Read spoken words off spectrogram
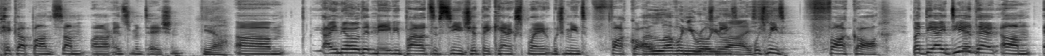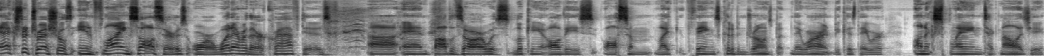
pick up on some on our instrumentation. Yeah. I know that Navy pilots have seen shit they can't explain, which means fuck all. I love when you roll your means, eyes. Which means fuck all. But the idea that um, extraterrestrials in flying saucers or whatever their craft is, uh, and Bob Lazar was looking at all these awesome like things, could have been drones, but they weren't because they were unexplained technology.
